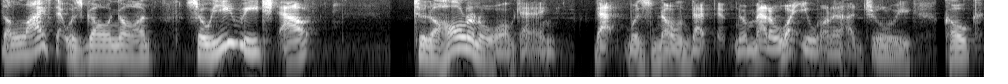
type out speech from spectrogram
the life that was going on. So he reached out to the hole in the wall gang that was known that no matter what you wanted, jewelry, coke,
